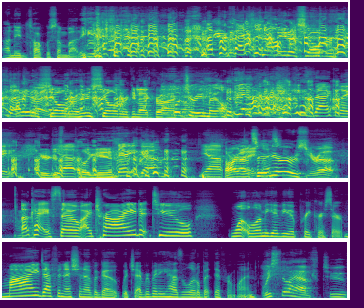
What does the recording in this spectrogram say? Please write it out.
I need to talk with somebody. A professional. I need a shoulder. I need a shoulder. Whose shoulder can I cry? What's your email? yeah, right. Exactly. Here, just Yep. plug in. There you go. Yeah. All right, let's hear yours. You're up. Okay, so I tried to. Well, let me give you a precursor. My definition of a goat, which everybody has a little bit different one. We still have two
